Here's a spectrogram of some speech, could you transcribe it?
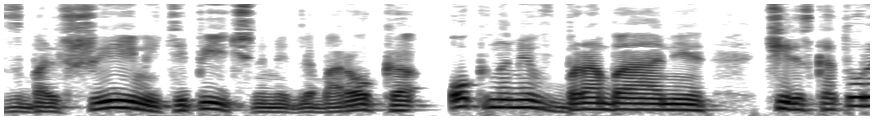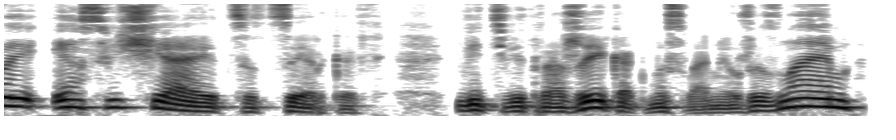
с большими, типичными для барокко окнами в барабане, через которые и освещается церковь, ведь витражи, как мы с вами уже знаем,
